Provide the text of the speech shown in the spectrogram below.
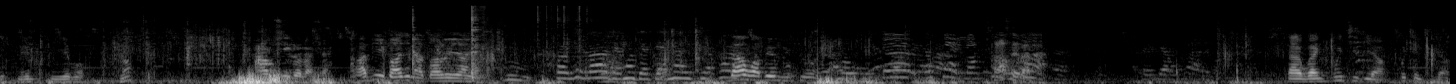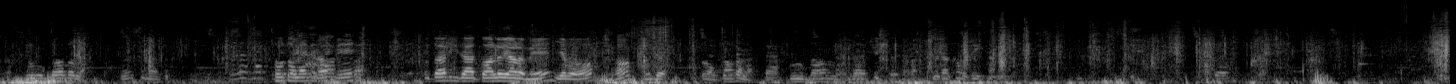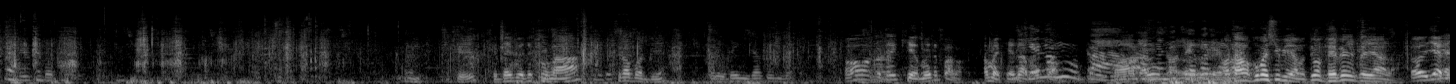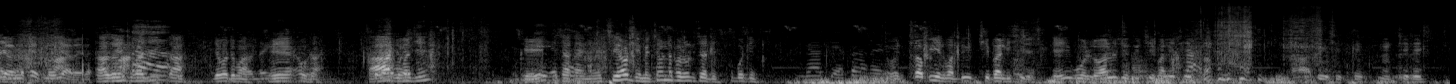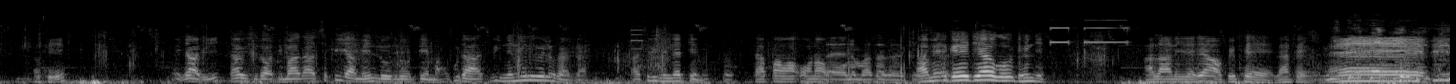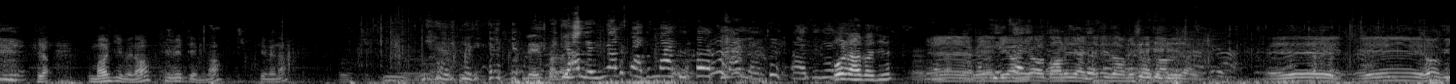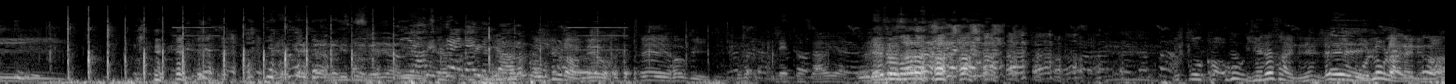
လေနင်းပြေးပေါ့နော်အားရှိလို့လားဆရာအားပြေးပါချင်တာသွားလို့ရရင်ဟုတ်ကဲ့လားဒီမှာတကယ်နိုင်ချင်ပါတော့ဝပေးမှုပြောစားစရာဒါကန်ပူချီတရားပူချီတရားတို့တော့လားဒီစီမံတို့တော့လည်းတော့ပဲသူသားဒီသားသွားလို့ရတော့မယ်ရေပေါ့နော်ဟုတ်တယ်တော့ကြောက်တာလားဒါဘူးတော့လားဖြစ်တယ်ဒီတော့ခေါင်းသေးတယ်အဲ့ဒီကတော့ Okay. Kedai gue dekat mana? Cerah buat dia. Oh, kedai kira mana pala? Amat kira apa? Kira mu pa. Oh, tahu aku masih biar. Tuh bebel biar lah. Oh, iya, iya, masih mau iya. Tahu tu itu macam ni. Jawab tu macam. Eh, oh dah. Ah, tu macam ni. Okay, cerah ni. Cerah dia macam mana perlu cerah dia? Buat dia. တော့ပြီးရင်တော့သူခြေပါလေးရှိတယ်။ဒီဟိုလောအလို့ဆိုသူခြေပါလေးထိတယ်နော်။အာသူခြေထိ။ခြေထိ။ Okay. ရပြီ။ရပြီဆိုတော့ဒီမှာဒါစပီယာမင်းလိုလိုတင်ပါ။အခုဒါစပီနည်းနည်းလေးပဲလောက်တာဒါ။ဒါစပီနည်းနည်းတင်ပြီ။ဒါပါဝါ on off အဲနမသာတယ်။ဒါမင်းအကေတရားကိုဒင်းချင်း။အလာနေတယ်ဟဲ့အောင်ပြဖဲလမ်းဖဲ။အဲ။ရောမောင်းကြည့်မယ်နော်။ဖြည်းဖြည်းတင်မယ်နော်။တင်မယ်နော်လေးပါရလေငါတော့တမန်လို့ရလေအဲစနေ။ပေါ်လာတော့ချင်း။အဲမင်းဒီအောင်ရောက်သွားလို့ရ။ညနေဆောင်မင်းဆက်သွားလို့ရ။အေးအေးဟုတ်ပြီ။ရတဲ့တဲ့ ကွန်ပျူတာမျိုးအေးဟုတ်ပြီလက်ထစားရလေတော့သားလားကိုကောအခုရင်တဲ့ဆိုင်နေလက်ကိုလှုပ်လာနိုင်တယ်နော်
